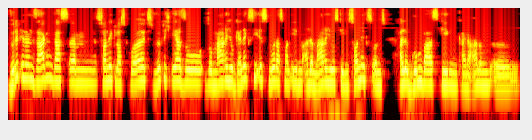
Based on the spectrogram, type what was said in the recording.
Würdet ihr denn sagen, dass ähm, Sonic Lost World wirklich eher so, so Mario Galaxy ist, nur dass man eben alle Marios gegen Sonics und alle Gumbas gegen, keine Ahnung, äh,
